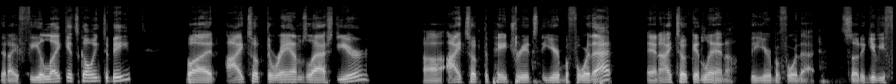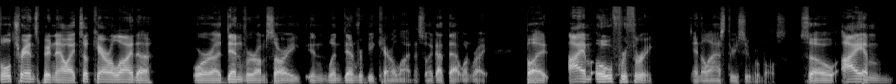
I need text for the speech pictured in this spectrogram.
that I feel like it's going to be. But I took the Rams last year. Uh, I took the Patriots the year before that, and I took Atlanta the year before that. So to give you full transparency, now I took Carolina or uh, Denver. I'm sorry, in when Denver beat Carolina, so I got that one right. But I am 0 for three in the last three Super Bowls. So I am.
